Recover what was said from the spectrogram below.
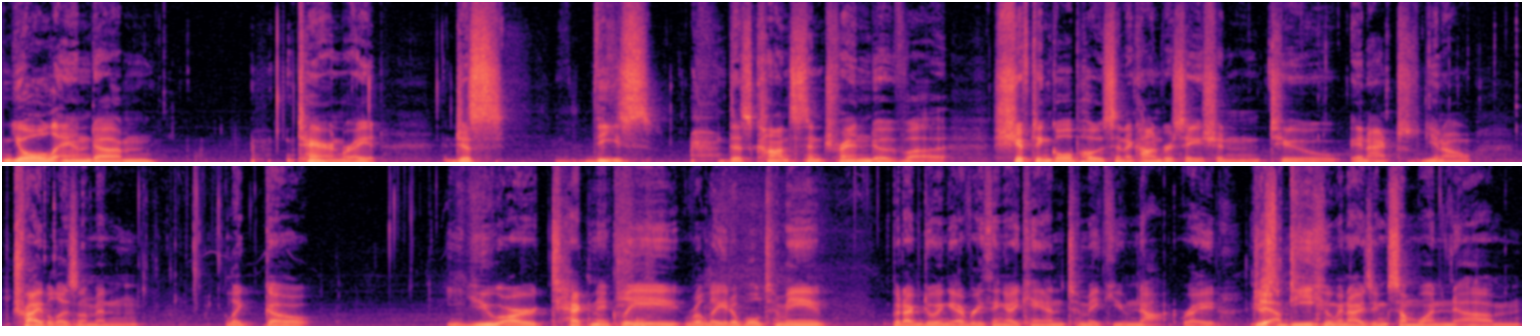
Yol and um, Taryn, right? Just these this constant trend of uh, shifting goalposts in a conversation to enact, you know, tribalism and like go. You are technically relatable to me, but I'm doing everything I can to make you not right. Just Yeah. dehumanizing someone. Um,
